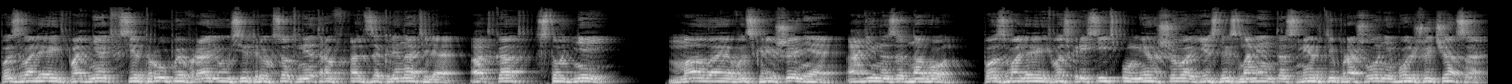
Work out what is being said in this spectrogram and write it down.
позволяет поднять все трупы в радиусе 300 метров от заклинателя, откат 100 дней. Малое воскрешение 1 из 1, Позволяет воскресить умершего, если с момента смерти прошло не больше часа.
